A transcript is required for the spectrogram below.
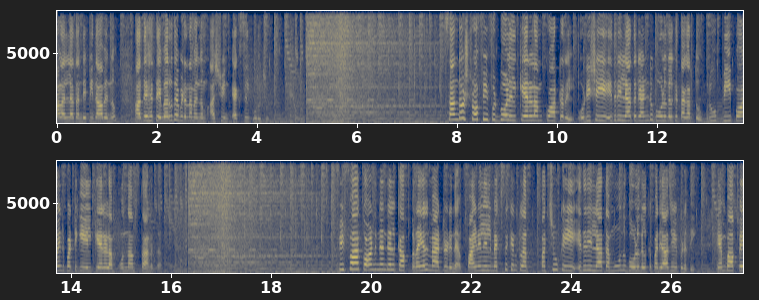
ആളല്ല തന്റെ പിതാവെന്നും അദ്ദേഹത്തെ വെറുതെ വിടണമെന്നും അശ്വിൻ എക്സിൽ കുറിച്ചു. സന്തോഷ് ട്രോഫി ഫുട്ബോളിൽ കേരളം ക്വാർട്ടറിൽ. ഒഡീഷയെ എതിരില്ലാത്ത രണ്ട് ഗോളുകൾക്ക് തകർത്തു. ഗ്രൂപ്പ് ബി പോയിന്റ് പട്ടികയിൽ കേരളം ഒന്നാം സ്ഥാനത്ത്. ഫിഫ കോണ്ടിനെന്റൽ കപ്പ് റയൽ മാഡ്രിഡിന് ഫൈനലിൽ മെക്സിക്കൻ ക്ലബ് പച്ചൂക്കയെ എതിരില്ലാത്ത മൂന്ന് ഗോളുകൾക്ക് പരാജയപ്പെടുത്തി. എംബാപ്പെ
